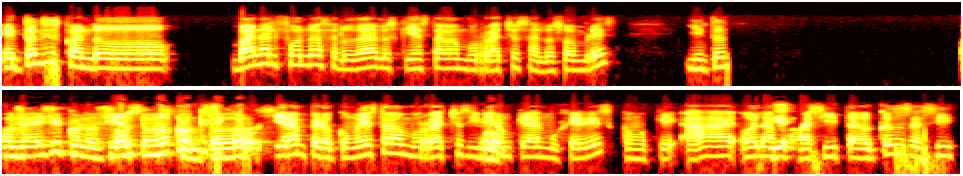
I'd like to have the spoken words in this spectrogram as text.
Entonces cuando van al fondo a saludar a los que ya estaban borrachos, a los hombres, y entonces O sea, ahí se conocían Pues, todos no creo con que se todos. conocieran, pero como ya estaban borrachos y vieron que eran mujeres, como que, ah, hola, Bien. mamacita, o cosas así.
